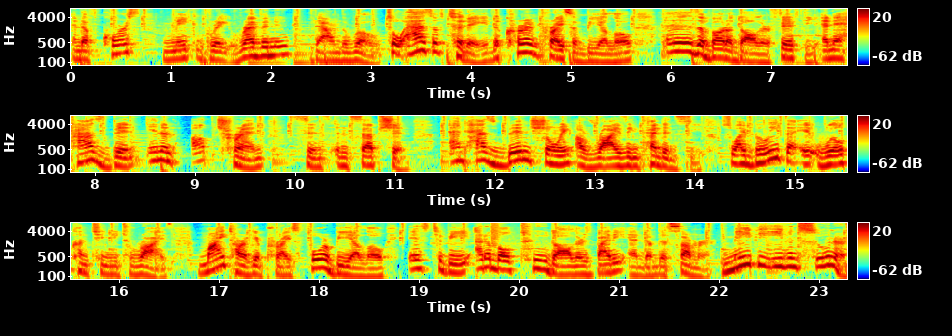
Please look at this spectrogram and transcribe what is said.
and of course make great revenue down the road. So as of today, the current price of BLO is about $1.50 and it has been in an uptrend since inception and has been showing a rising tendency. So I believe that it will continue to rise. My target price for BLO is to be at about $2 by the end of the summer. Maybe even sooner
